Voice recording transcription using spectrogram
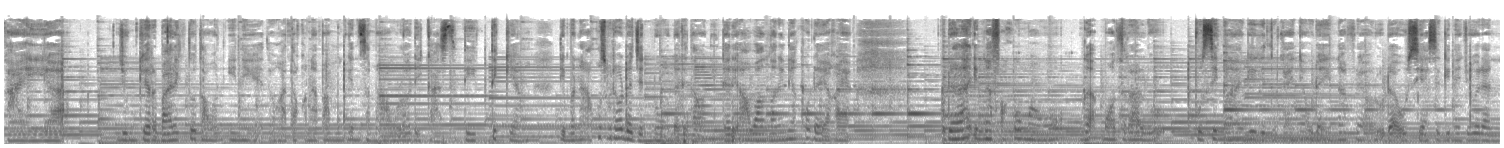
kayak jungkir balik tuh tahun ini gitu sama Allah dikasih titik yang di mana aku sebenarnya udah jenuh dari tahun ini. Dari awal tahun ini aku udah ya kayak udahlah enough aku mau nggak mau terlalu pusing lagi gitu. Kayaknya udah enough ya udah usia segini juga dan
